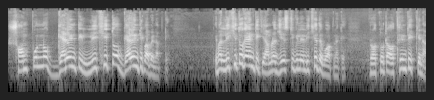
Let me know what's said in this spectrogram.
সম্পূর্ণ গ্যারেন্টি লিখিত গ্যারেন্টি পাবেন আপনি। এবার লিখিত গ্যারেন্টি কি? আমরা জিএসটি বিলে লিখে দেবো আপনাকে রত্নটা অথেন্টিক কিনা।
